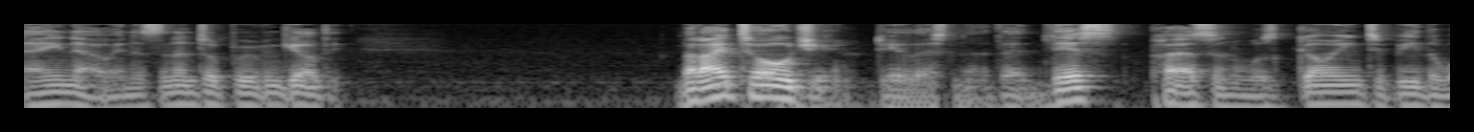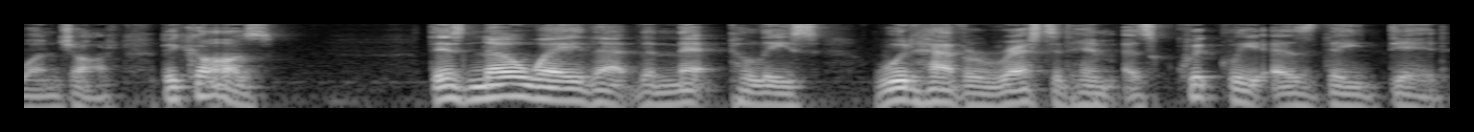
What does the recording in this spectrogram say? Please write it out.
I know, innocent until proven guilty. But I told you, dear listener, that this person was going to be the one charged because there's no way that the Met Police would have arrested him as quickly as they did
